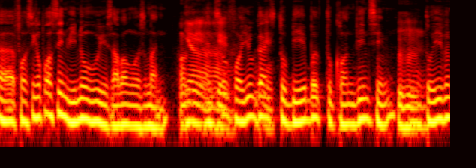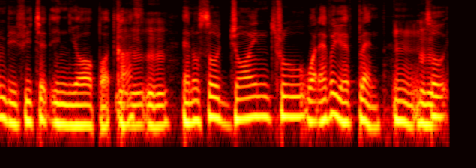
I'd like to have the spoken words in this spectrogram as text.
uh, for Singapore scene we know who is Abang Osman. Okay, Yeah. And okay. so for you guys to be able to convince him to even be featured in your podcast and also join through whatever you have planned. So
